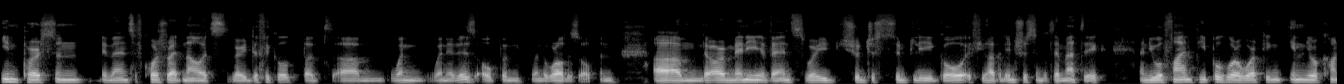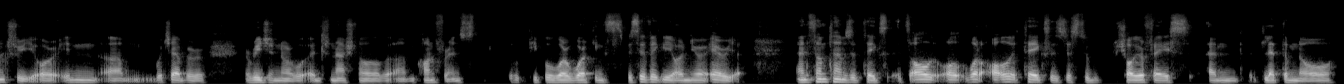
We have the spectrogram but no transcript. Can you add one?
in-person events. Of course, right now it's very difficult, but um, when when it is open, when the world is open, um, there are many events where you should just simply go if you have an interest in the thematic, and you will find people who are working in your country or in um, whichever region or international um, conference. People who are working specifically on your area and sometimes it takes it's all, all what all it takes is just to show your face and let them know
